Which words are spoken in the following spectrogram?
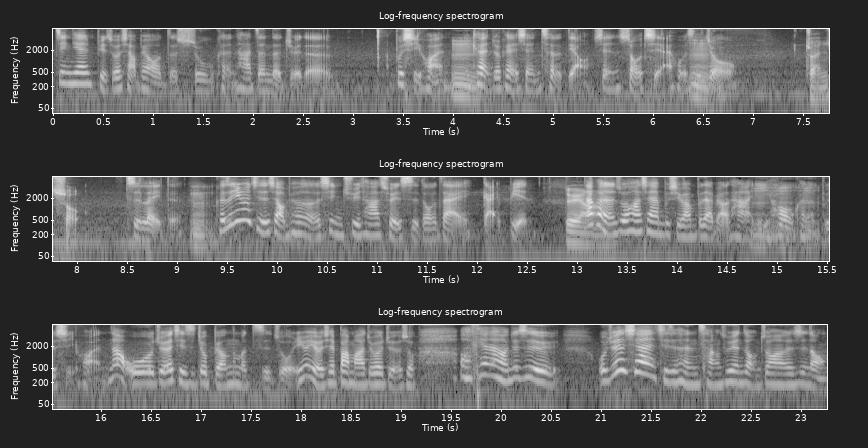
今天比如说小朋友的书，可能他真的觉得不喜欢，嗯你可能就可以先撤掉，先收起来，或是嗯就转手。之类的。嗯，可是因为其实小朋友的兴趣，他随时都在改变。对啊。他可能说他现在不喜欢，不代表他以后可能不喜欢。那我觉得其实就不用那么执着，因为有些爸妈就会觉得说，哦天哪，就是我觉得现在其实很常出现这种状况，就是那种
